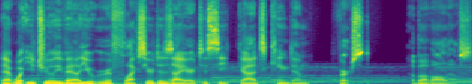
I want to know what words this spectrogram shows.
that what you truly value reflects your desire to seek God's kingdom first, above all else.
